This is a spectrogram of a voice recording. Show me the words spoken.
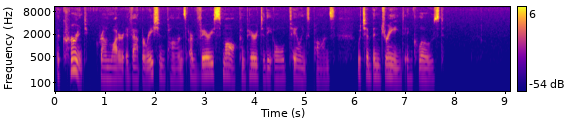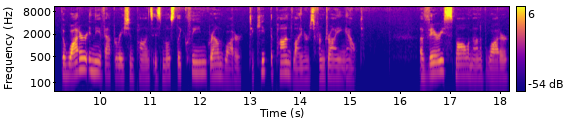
The current groundwater evaporation ponds are very small compared to the old tailings ponds, which have been drained and closed. The water in the evaporation ponds is mostly clean groundwater to keep the pond liners from drying out. A very small amount of water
